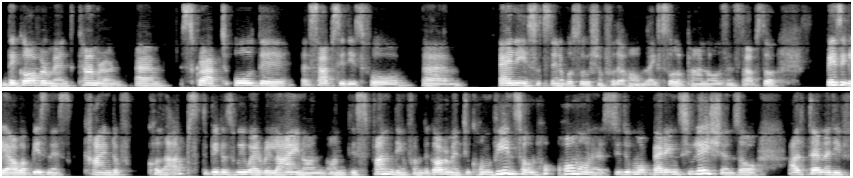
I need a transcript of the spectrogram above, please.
the government Cameron um, scrapped all the uh, subsidies for um, any sustainable solution for the home, like solar panels and stuff. So basically, our business kind of collapsed because we were relying on, on this funding from the government to convince some homeowners to do more better insulations or alternative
